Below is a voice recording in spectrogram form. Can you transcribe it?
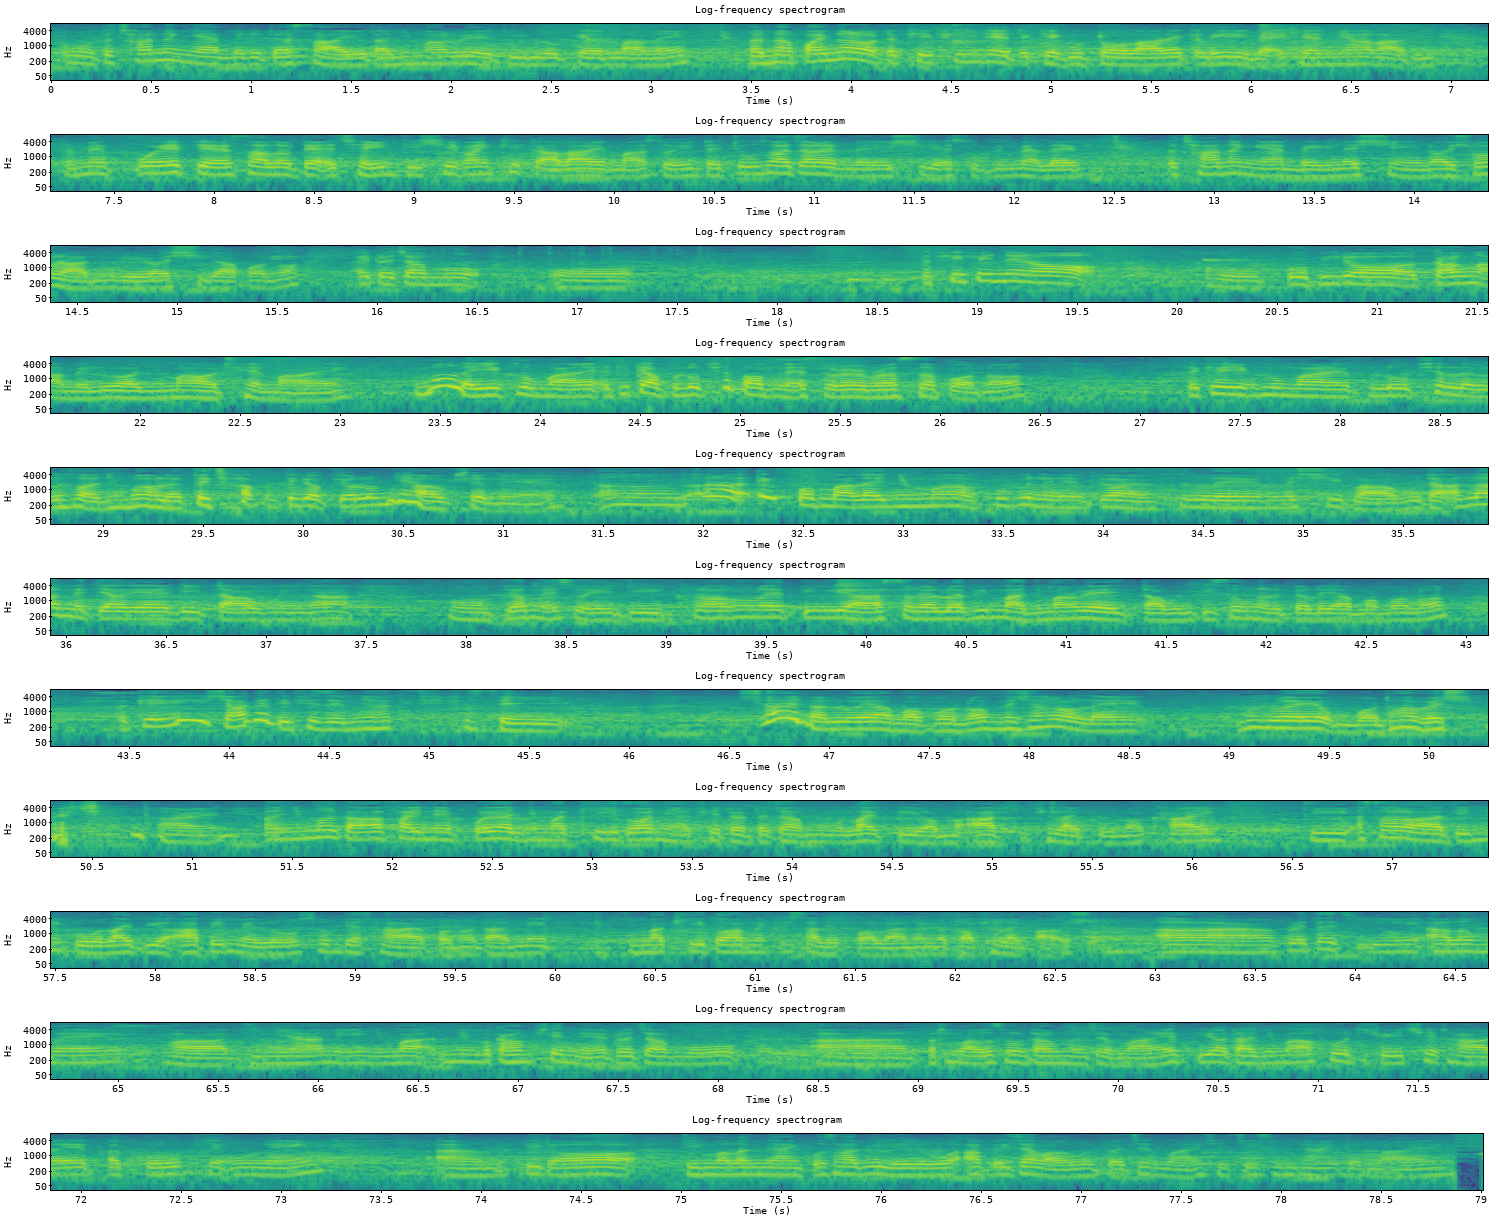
ဟိုတခြားနိုင်ငံပဲတက်စာရေးဒါညီမတို့ရဲ့ဒီ local မှာလည်းဒါနောက်ပိုင်းကတော့တဖြည်းဖြည်းနဲ့တကယ်ကိုတော်လာတဲ့ကလေးတွေလည်းအရင်များလာပြီဒါပေမဲ့ပွဲပြန်ဆလုပ်တဲ့အချိန်ဒီရှေ့ပိုင်းခေတ်ကာလတွေမှာဆိုရင်တကြိုးစားကြတဲ့မယ်တွေရှိတယ်ဆိုပေမဲ့လည်းတခြားနိုင်ငံပဲနဲ့ရှင်တော့ရော့တာမျိုးတွေတော့ရှိတာပေါ့နော်အဲ့အတွက်ကြောင့်မို့ဟိုတဖြည်းဖြည်းနဲ့တော့ဟိုပို့ပြီးတော့ကောင်းလာမယ်လို့တော့ညီမတို့ထင်ပါတယ် ညီမလည်းရခုံပါတယ်အဓိကဘလို့ဖြစ်သွားမလဲဆိုတော့ reset ပေါ့နော်တကယ်ရခုံပါတယ်ဘလို့ဖြစ်လဲလို့ဆိုတော့ညီမလည်းတိတ်ချမသိတော့ပြောလို့မရဘူးဖြစ်နေတယ်အာအဲ့အဲ့ပုံမှာလည်းညီမပူပူလေးလေးပြောရင် feeling မရှိပါဘူးဒါအလှမဲ့တယောက်ရဲ့ဒီတာဝန်ကဟိုပြောမယ်ဆိုရင်ဒီ crown လဲပြီးရဆရလဲပြီးမှညီမတို့ရဲ့တာဝန်ပြီးဆုံးတယ်လို့ပြောလို့ရမှာပေါ့နော်အကယ်၍ရှားခဲ့တဲ့ဖြစ်စေမရခဲ့တဲ့ဖြစ်စေရှာရင်တော့လွှဲရမှာပေါ့နော်မရတော့လဲ မလွှဲရုံပေါ့ဒါပဲရှိမှချင်ပါတယ်အညီမက final ပွဲကညီမခီးသွားနေရဖြစ်တော့တခြားမို့လိုက်ပြီးတော့မအားဖြစ်ဖြစ်လိုက်ဘူးเนาะခိုင်းဒီအစတော့ဒီနှစ်ကိုလိုက်ပြီးတော့အားပေးမယ်လို့ဆုံးဖြတ်ထားရပေါ့နော်ဒါပေမဲ့ ဒီမှာခီးသွားမယ့်ကိစ္စလေးပေါ်လာနေမတော့ဖြစ်လိုက်ပါဘူးရှင်အာပရိသတ်ကြီးအားလုံးပဲဟာဒီညနေညီမညီမကောင်းဖြစ်နေတဲ့အတွက်ကြောင့်မို့အာပထမဦးဆုံးတောင်းပန်ချင်ပါတယ်ပြီးတော့ဒါညီမအခုရွေးချယ်ထားတဲ့ပကူပြင်ဦးလင်းအမ်ပြီးတော့ဒီမလမြိုင်ကိုစားပြုလေးတွေကိုအားပေးကြပါဦးလို့ပြောချင်ပါတယ်ရှင်ကျေးဇူးအများကြီးတင်ပါတယ်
